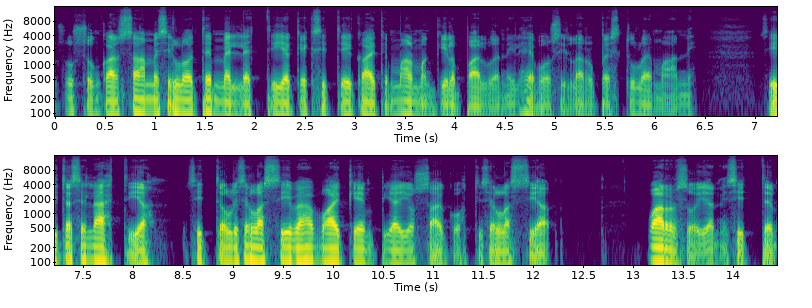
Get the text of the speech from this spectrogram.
Sussun kanssa me silloin temmellettiin ja keksittiin kaiken maailman kilpailuja niillä hevosilla rupesi tulemaan, niin siitä se lähti. Ja sitten oli sellaisia vähän vaikeampia jossain kohti sellaisia varsoja, niin sitten,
